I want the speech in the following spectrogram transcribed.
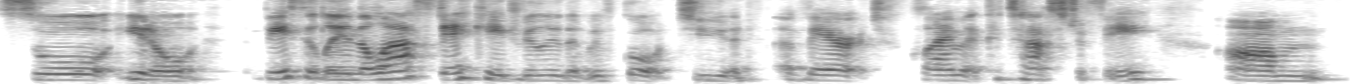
So, you know, basically in the last decade really that we've got to avert climate catastrophe, um,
